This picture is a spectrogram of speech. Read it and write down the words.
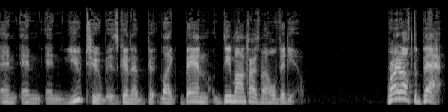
and and and YouTube is gonna b- like ban demonetize my whole video right off the bat.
